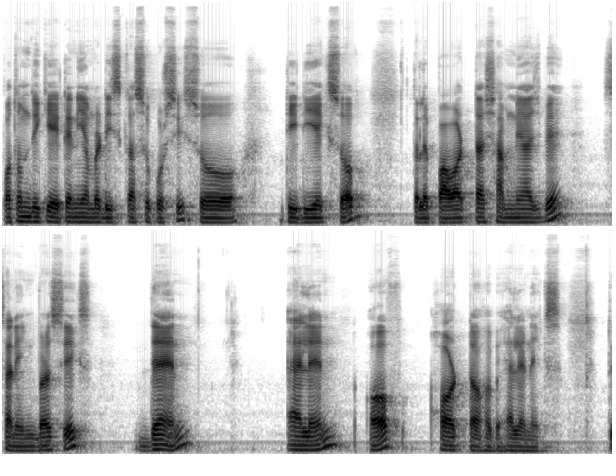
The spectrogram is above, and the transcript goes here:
প্রথম দিকে এটা নিয়ে আমরা ডিসকাসও করছি। সো ডিডিএক্স অফ তাহলে পাওয়ারটা সামনে আসবে sine inverse x then ln of হরটা হবে অ্যালেন এক্স তো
